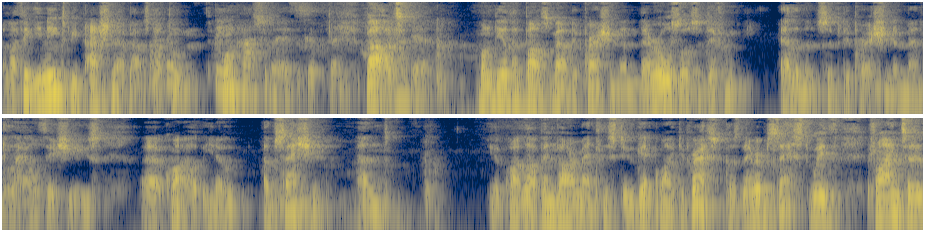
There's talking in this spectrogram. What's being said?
and I think you need to be passionate about stuff. being one, passionate is a good thing. but Yeah. One of the other parts about depression, and there are all sorts of different elements of depression and mental health issues. Uh, quite, a, you know, obsession, and you know, quite a lot of environmentalists do get quite depressed because they're obsessed with trying to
